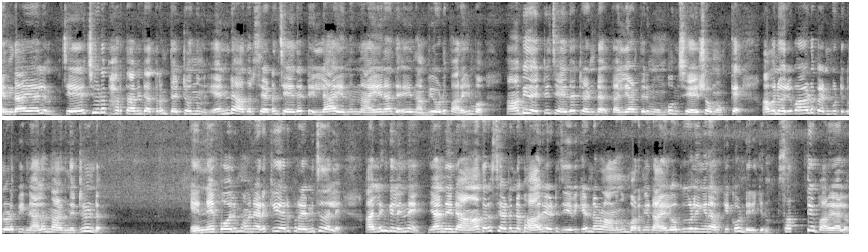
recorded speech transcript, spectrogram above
എന്തായാലും ചേച്ചിയുടെ ഭർത്താവിന്റെ അത്രയും തെറ്റൊന്നും എന്റെ ആദർശേട്ടൻ ചെയ്തിട്ടില്ല എന്ന് നയന നവ്യോട് പറയുമ്പോൾ ആബി തെറ്റ് ചെയ്തിട്ടുണ്ട്. കല്യാണത്തിന് മുമ്പും ശേഷവും ഒക്കെ അവൻ ഒരുപാട് പെൺകുട്ടികളുടെ പിന്നാലെ നടന്നിട്ടുണ്ട്. എന്നെ പോലും അവൻ ഇടയ്ക്ക് കയറി പ്രേമിച്ചതല്ലേ? അല്ലെങ്കിൽ ഇന്നേ ഞാൻ നിന്റെ ആദർശേട്ടന്റെ ഭാര്യയായിട്ട് ജീവിക്കേണ്ടവളാണെന്നും പറഞ്ഞ് ഡയലോഗുകൾ ഇങ്ങനെ ഇറക്കിക്കൊണ്ടിരിക്കുന്നു. സത്യം പറയാലോ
